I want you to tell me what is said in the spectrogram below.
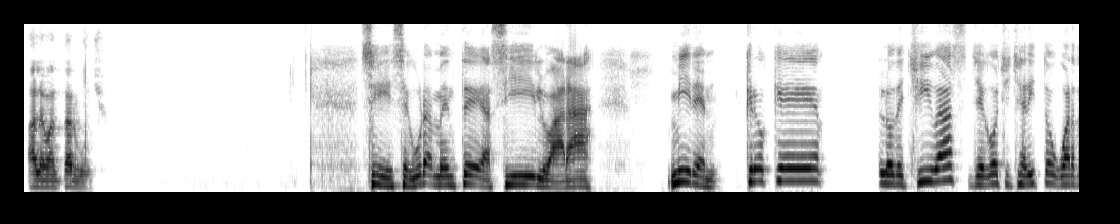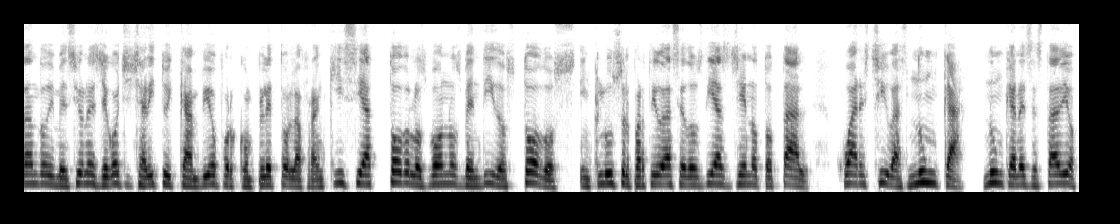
a levantar mucho. Sí, seguramente así lo hará. Miren, creo que lo de Chivas, llegó Chicharito guardando dimensiones, llegó Chicharito y cambió por completo la franquicia, todos los bonos vendidos, todos, incluso el partido de hace dos días lleno total. Juárez Chivas, nunca, nunca en ese estadio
